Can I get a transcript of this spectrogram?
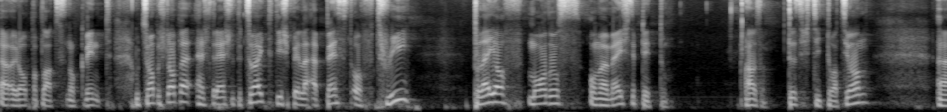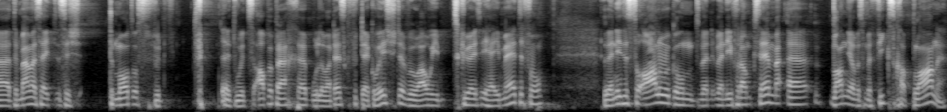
einen Europaplatz noch gewinnt. Und zu oben hast du den ersten und den zweiten, die spielen ein Best of Three Playoff-Modus um einen Meistertitel. Also, das ist die Situation. Äh, der Mama sagt, es ist der Modus für, äh, jetzt abbrechen, Boulevardesk für die Egoisten, weil alle das Gefühl haben, sie haben mehr davon. Wenn ich das so anschaue und wenn, wenn ich vor allem sehe, äh, wann ja, was man fix kann planen kann,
